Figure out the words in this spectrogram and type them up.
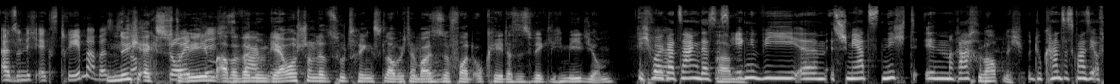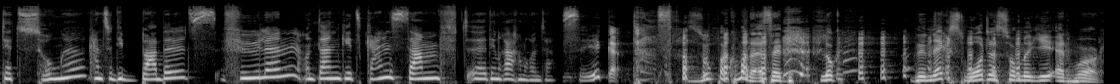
also nicht extrem, aber es ist Nicht doch extrem, deutlich aber wenn du einen sparkling. Gero schon dazu trinkst, glaube ich, dann weißt du sofort, okay, das ist wirklich medium. Ich wollte Ja. gerade sagen, das ist irgendwie, ähm, es schmerzt nicht im Rachen. Überhaupt nicht. Du kannst es quasi auf der Zunge, kannst du die Bubbles fühlen und dann geht's ganz sanft äh, den Rachen runter. Silke, das Super, guck mal, da ist halt, look, the next water sommelier at work.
